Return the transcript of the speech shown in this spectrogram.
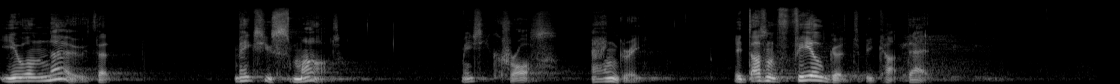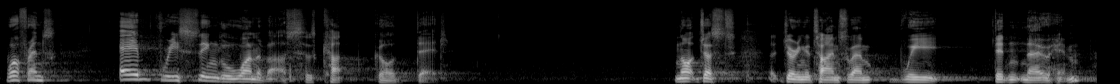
You will know that makes you smart, makes you cross, angry. It doesn't feel good to be cut dead. Well, friends, every single one of us has cut God dead. Not just during the times when we didn't know him,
